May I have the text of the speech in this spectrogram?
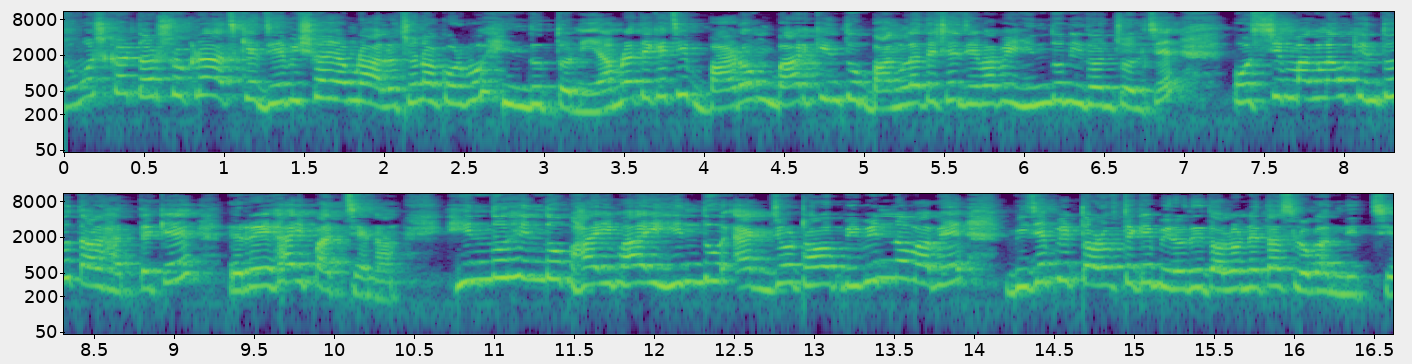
নমস্কার দর্শকরা, আজকে যে বিষয়ে আমরা আলোচনা করব হিন্দুত্ব নিয়ে। আমরা দেখেছি বারংবার কিন্তু বাংলাদেশে যেভাবে হিন্দু নিধন চলছে, পশ্চিমবাংলাও কিন্তু তার হাত থেকে রেহাই পাচ্ছে না। হিন্দু হিন্দু ভাই ভাই, হিন্দু একজোট হও, বিভিন্নভাবে বিজেপির তরফ থেকে বিরোধী দলনেতা স্লোগান দিচ্ছে।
